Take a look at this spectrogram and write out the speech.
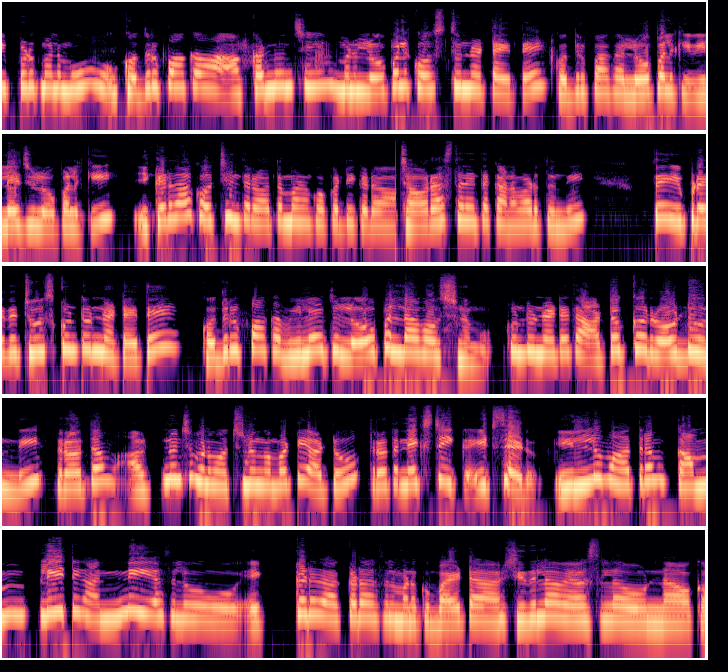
ఇప్పుడు మనము కొద్రుపాక అక్కడ నుంచి మనం లోపలికి వస్తున్నట్టయితే కొద్రుపాక లోపలికి విలేజ్ లోపలికి ఇక్కడ దాకా వచ్చిన తర్వాత మనకు ఒకటి ఇక్కడ చౌరాస్తా అయితే కనబడుతుంది. అయితే ఇప్పుడైతే చూసుకుంటున్నట్టయితే కొద్రుపాక విలేజ్ లోపల దాకా వచ్చినాము. చూసుకుంటున్నట్టయితే అటొక్క రోడ్డు ఉంది. తర్వాత అటు నుంచి మనం వచ్చినాం కాబట్టి అటు తర్వాత నెక్స్ట్ ఇటు సైడ్ ఇల్లు మాత్రం కంప్లీట్గా అన్ని అసలు ఎక్కడ అక్కడ అసలు మనకు బయట శిథిల వ్యవస్థలో ఉన్న ఒక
